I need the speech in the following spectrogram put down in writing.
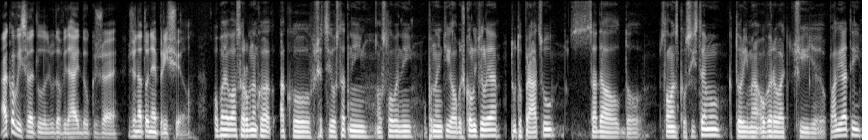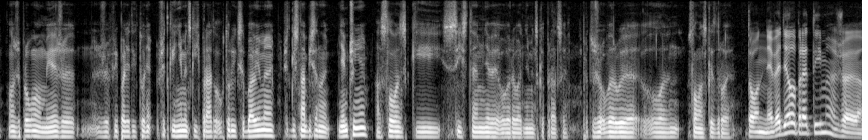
Ako vysvetlil Ľudovit Hajduk, že, že na to neprišiel? Obhajoval sa rovnako ako všetci ostatní oslovení oponenti alebo školitelia. Túto prácu sa dal do slovenského systému, ktorý má overovať, či ide o plagiaty. Lenže problémom je, že, že v prípade týchto ne, všetkých nemeckých prác, o ktorých sa bavíme, všetky sú napísané v Nemčine a slovenský systém nevie overovať nemecké práce, pretože overuje len slovenské zdroje. To nevedel predtým, že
